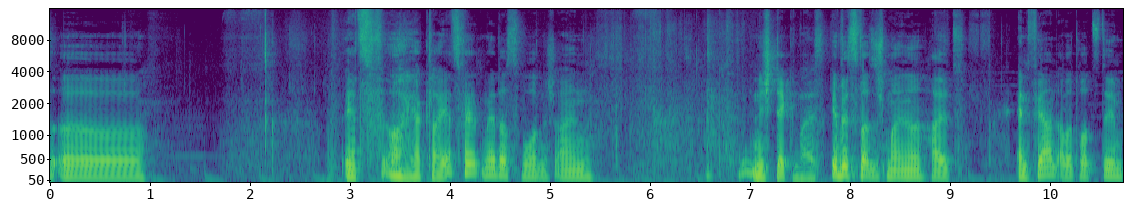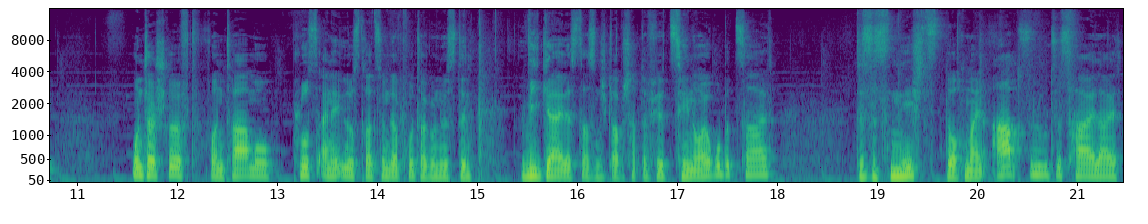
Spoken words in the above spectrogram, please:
äh, jetzt, oh ja klar, jetzt fällt mir das Wort nicht ein. Nicht deckweiß. Ihr wisst, was ich meine, halt entfernt, aber trotzdem Unterschrift von Tamo plus eine Illustration der Protagonistin. Wie geil ist das? Und ich glaube, ich habe dafür 10 Euro bezahlt. Das ist nichts, doch mein absolutes Highlight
